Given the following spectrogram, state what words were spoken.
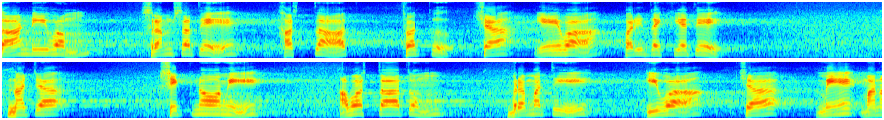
గాంధీవం శ్రంసతే హస్తాత్ త్వక్ చ పరిదహ్యతే నక్నోమి శక్నోమి అవస్థాతుం భ్రమతి ఇవ చ మే మన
